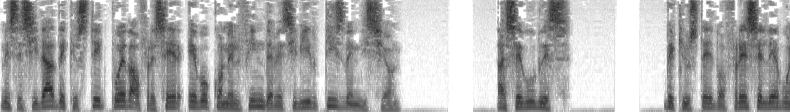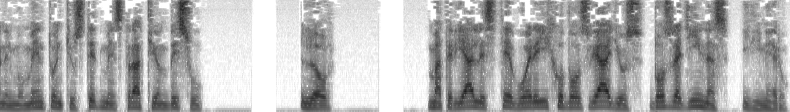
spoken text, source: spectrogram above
Necesidad de que usted pueda ofrecer Evo con el fin de recibir tis bendición. Asegúrese de que usted ofrece el Evo en el momento en que usted menstruación de su Lord. Materiales Evo era hijo dos gallos, dos gallinas y dinero.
